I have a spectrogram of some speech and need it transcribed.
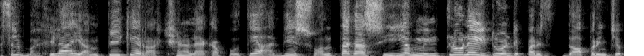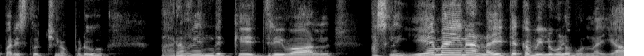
అసలు మహిళా ఎంపీకే రక్షణ లేకపోతే అది సొంతగా సీఎం ఇంట్లోనే ఇటువంటి పరిస్థితి దాపరించే పరిస్థితి వచ్చినప్పుడు అరవింద్ కేజ్రీవాల్ అసలు ఏమైనా నైతిక విలువలు ఉన్నాయా?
